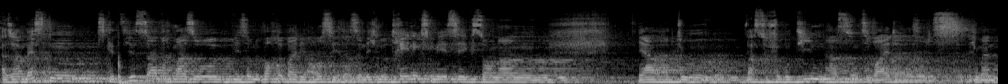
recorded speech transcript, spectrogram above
Also am besten skizzierst du einfach mal so, wie so eine Woche bei dir aussieht. Also nicht nur trainingsmäßig, sondern ja, ob du, was du für Routinen hast und so weiter. Also das, ich meine,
